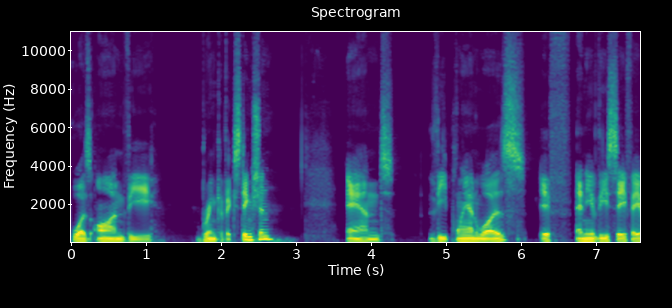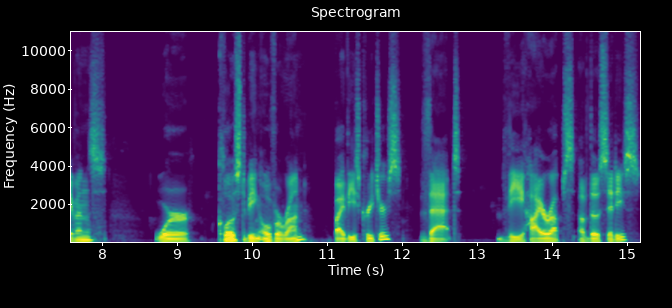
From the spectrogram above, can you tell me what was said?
was on the brink of extinction and the plan was if any of these safe havens were close to being overrun by these creatures, that the higher ups of those cities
